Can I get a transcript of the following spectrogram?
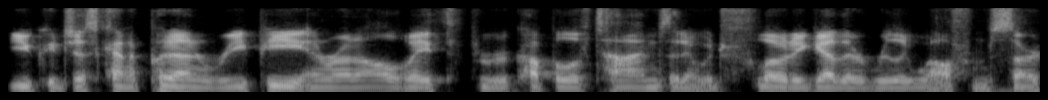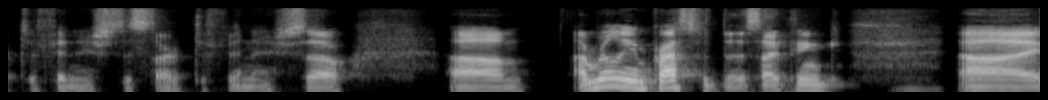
you could just kind of put on repeat and run all the way through a couple of times and it would flow together really well from start to finish to start to finish. So um, I'm really impressed with this. I think, uh,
